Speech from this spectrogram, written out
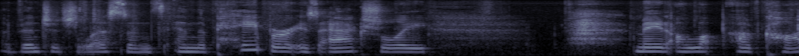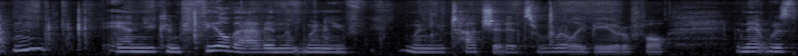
vintage lessons, and the paper is actually made a lot of cotton, and you can feel that in the, when you when you touch it. It's really beautiful, and it was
